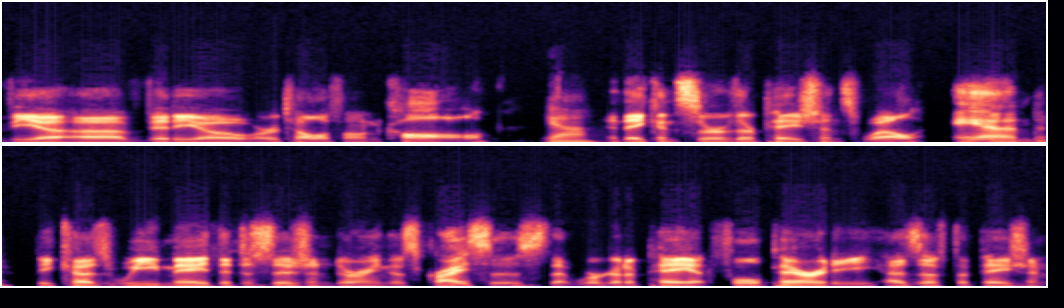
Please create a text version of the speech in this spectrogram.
via a video or telephone call. Yeah. And they can serve their patients well. And because we made the decision during this crisis that we're going to pay at full parity as if the patient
